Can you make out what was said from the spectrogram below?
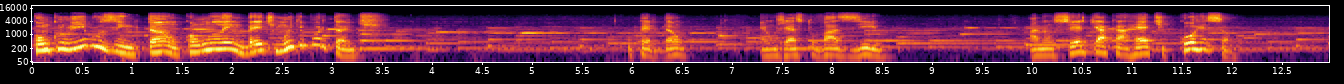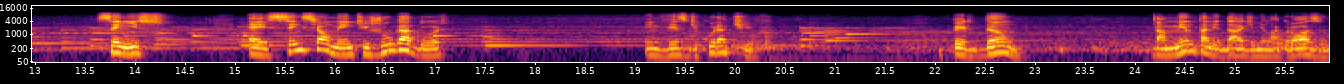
Concluímos então com um lembrete muito importante. Perdão é um gesto vazio, a não ser que acarrete correção. Sem isso, é essencialmente julgador em vez de curativo. O perdão da mentalidade milagrosa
